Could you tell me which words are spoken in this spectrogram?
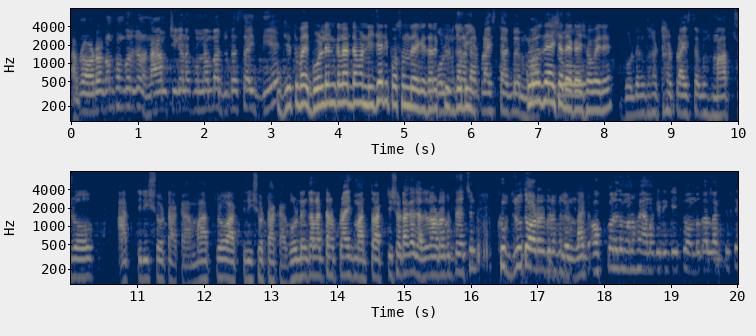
আপনার অর্ডার কনফার্ম করার জন্য নাম ঠিকানা ফোন নাম্বার জুতার সাইজ দিয়ে যেহেতু ভাই গোল্ডেন কালারটা আমার নিজেরই পছন্দ হয়ে গেছে। আর একটু যদি প্রাইস থাকবে ক্লোজে এসে দেখাই সবাই রে গোল্ডেন কালারটার প্রাইস থাকবে মাত্র আটত্রিশশো টাকা মাত্র আটত্রিশশো টাকা। গোল্ডেন কালারটার প্রাইস মাত্র আটত্রিশশো টাকা। যারা অর্ডার করতে যাচ্ছেন খুব দ্রুত অর্ডার করে ফেলুন। লাইট অফ করে তো মনে হয় আমাকে দিক দিয়ে একটু অন্ধকার লাগতেছে।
